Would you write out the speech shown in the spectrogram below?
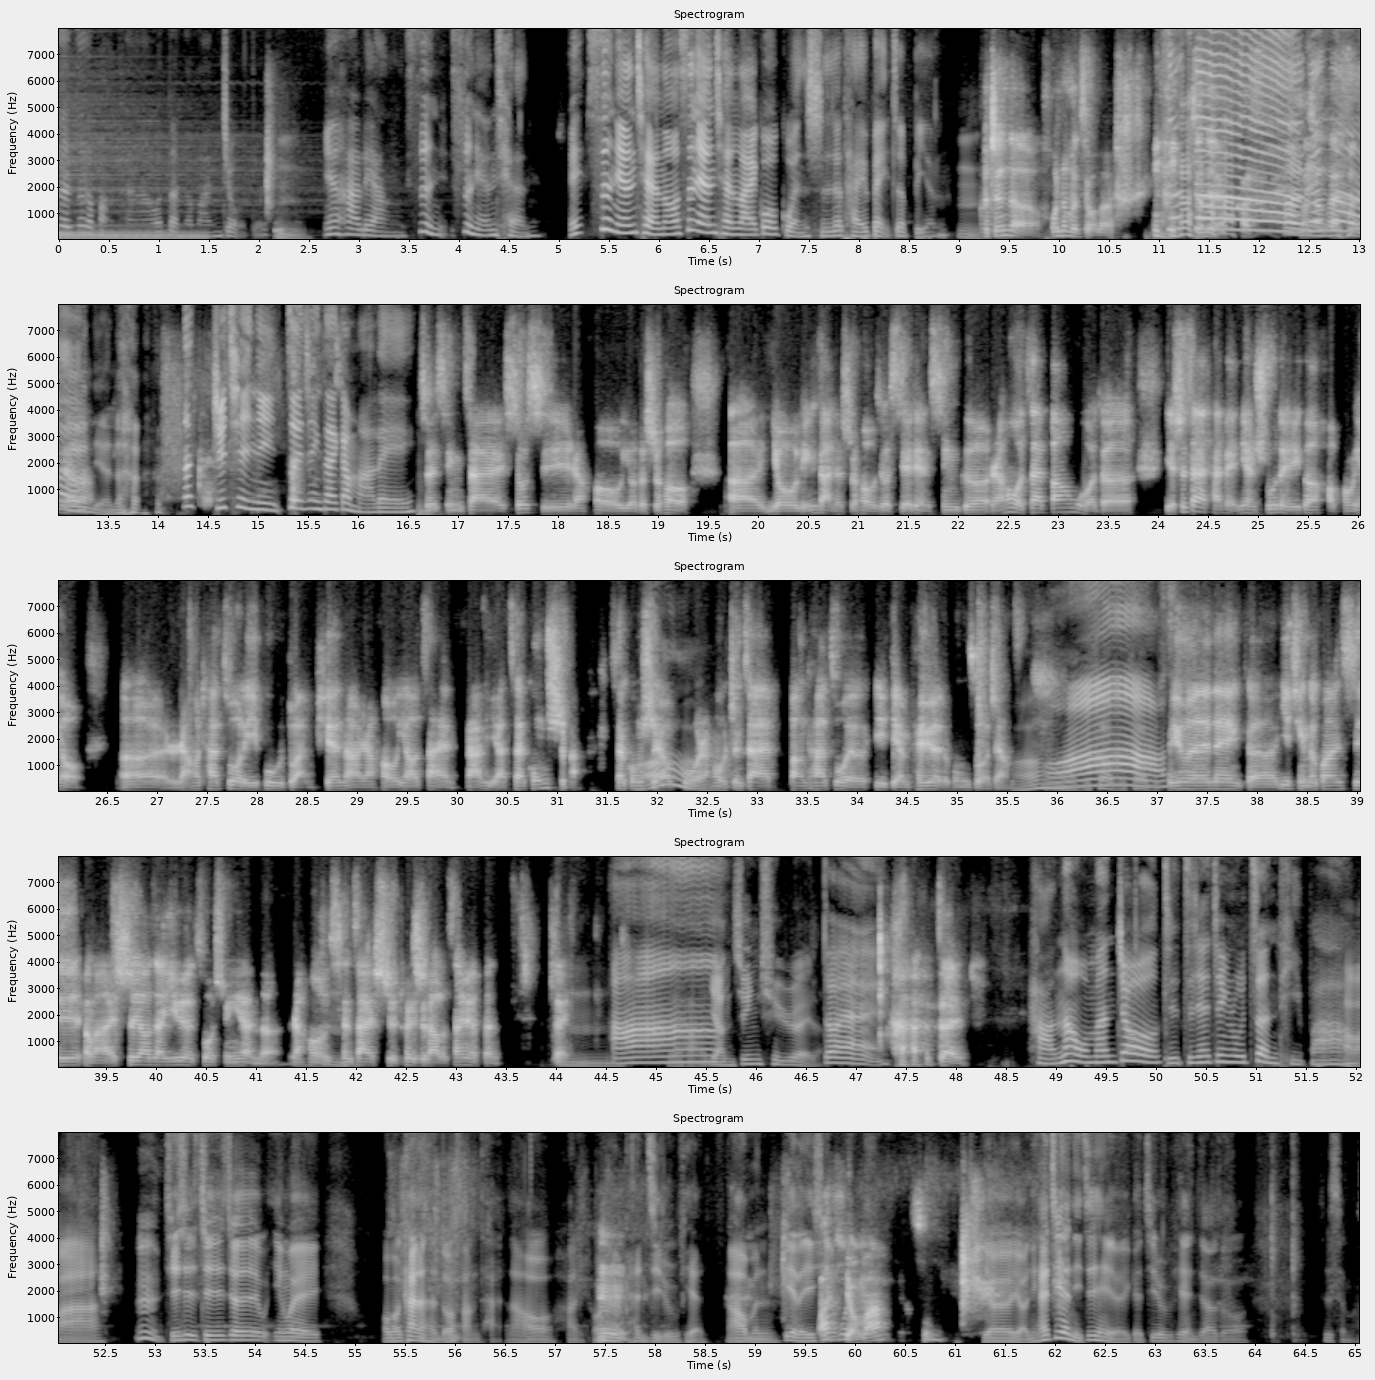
这这这个访谈啊，我等了蛮久的，嗯，因为他两四四年前，哎，四年前哦，四年前来过滚石的台北这边，嗯。哦，真的混那么久了，真的啊 真快快快的。二年了，那举起，你最近在干嘛嘞？最近在休息，然后有的时候呃有灵感的时候就写点新歌，然后我在帮我的也是在台北念书的一个好朋友，呃，然后他做了一部短片呢、然后要在哪里啊？在公视吧，在公视要播，哦然后我正在帮他做一点配乐的工作，这样子。哦，哇因为那个疫情的关系，本来是要在一月做巡演的，然后现在是推迟到了三月份。对嗯，啊，养精蓄锐了。对，对，好，那我们就直直接进入正题吧。好啊，嗯，其实其实就是因为我们看了很多访谈，然后还我看纪录片，然后我们列了一些有吗？有有有，你还记得你之前有一个纪录片叫做是什么？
